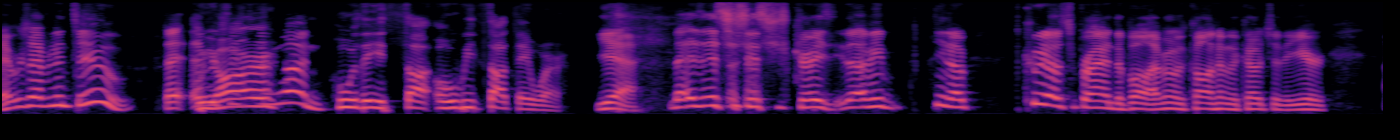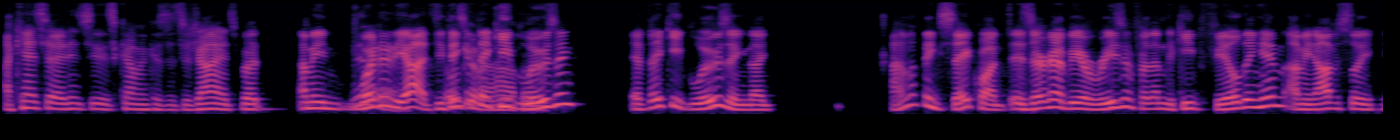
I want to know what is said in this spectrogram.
They were seven and two. They We are- 6. Who they thought, who we thought they were. Yeah, it's just it's just crazy. I mean, you know, kudos to Brian Daboll. Everyone was calling him the coach of the year. I can't say I didn't see this coming because it's the Giants, but I mean, what are the odds? Do you think if they gonna keep losing, if they keep losing, like I don't think Saquon is there going to be a reason for them to keep fielding him? I mean, obviously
